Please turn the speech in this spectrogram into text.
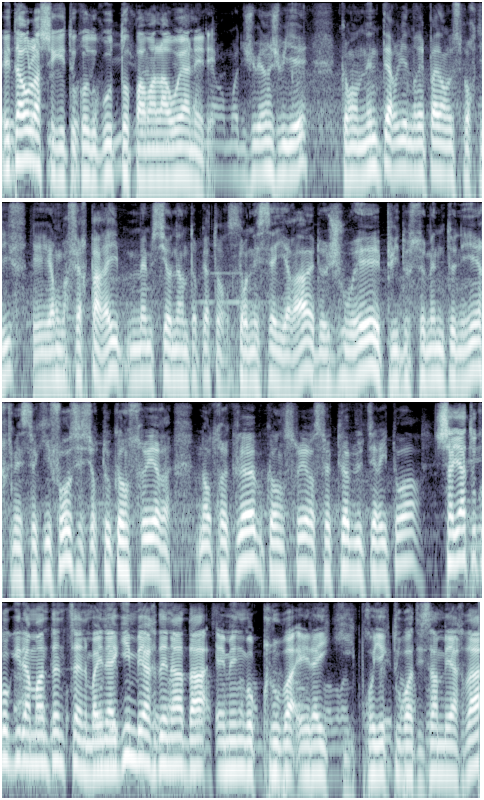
eta hola segituko dugu topa malauean ere. Juin, juillet, qu'on n'interviendrait pas dans le sportif. Et on va faire pareil, même si on est en top 14. On essayera de jouer et puis de se maintenir. Mais ce qu'il faut, c'est surtout construire notre club, construire ce club du territoire. Saiatuko gira mantentzen, baina egin behar dena da hemengo kluba eraiki. Proiektu bat izan behar da,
